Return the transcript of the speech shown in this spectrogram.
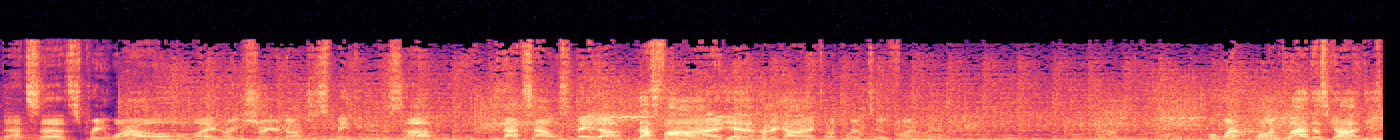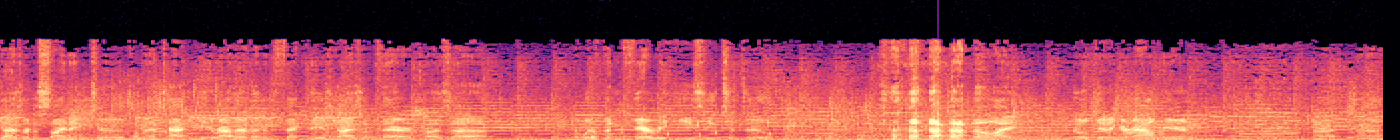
That's, uh, that's pretty wild. Like, are you sure you're not just making this up? That sounds made up. That's fine! Yeah, that other guy teleported too, finally. Oh, what? Well, I'm glad this guy, these guys are deciding to come and attack me rather than infect these guys up there, because, uh, It would have been very easy to do. like, no getting around here. Alright, uh,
